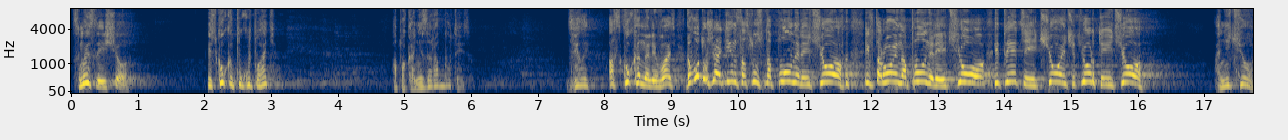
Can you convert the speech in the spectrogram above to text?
В смысле еще? И сколько покупать? А пока не заработает. Делай. А сколько наливать? Да вот уже один сосуд наполнили, и что? И второй наполнили, и что? И третий, и что? И четвертый, и что? А ничего.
